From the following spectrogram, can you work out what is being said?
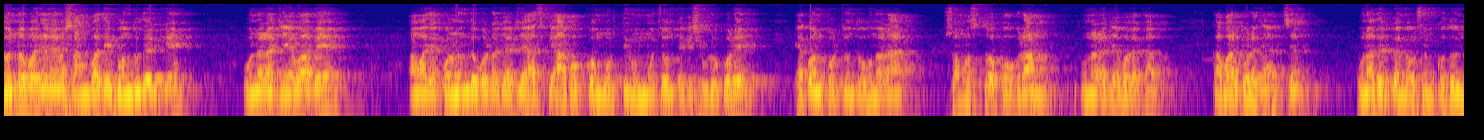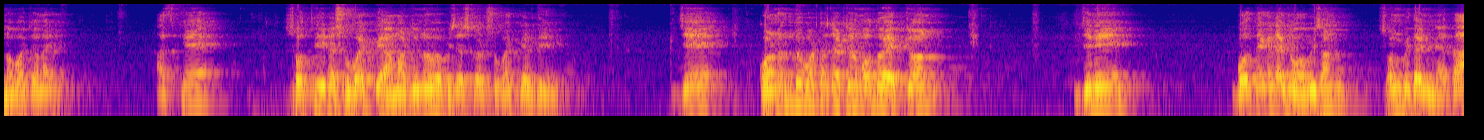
ধন্যবাদ জানাই আমার সাংবাদিক বন্ধুদেরকে। ওনারা যেভাবে আমাদের করণন্দ ভট্টাচার্য আজকে আবক্ষ মূর্তি উন্মোচন থেকে শুরু করে এখন পর্যন্ত ওনারা সমস্ত প্রোগ্রাম ওনারা যেভাবে কাভার করে যাচ্ছেন, ওনাদেরকে আমি অসংখ্য ধন্যবাদ জানাই। আজকে সত্যি এটা সৌভাগ্যে, আমার জন্য বিশেষ করে সৌভাগ্যের দিন যে কর্ণেন্দু ভট্টাচার্যের মতো একজন যিনি বলতে গেলে একজন অভিসং সংবিধান নেতা,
